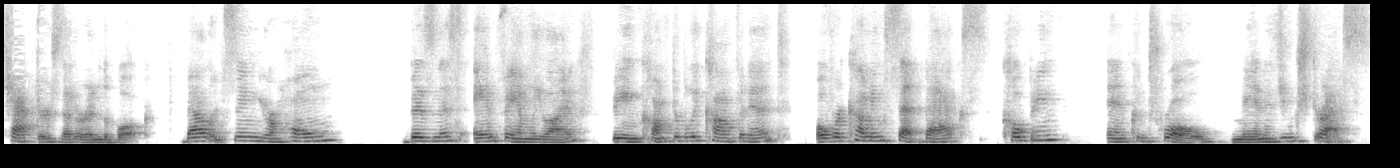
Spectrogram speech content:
chapters that are in the book. Balancing your home, business, and family life, being comfortably confident, overcoming setbacks, coping and control, managing stress,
